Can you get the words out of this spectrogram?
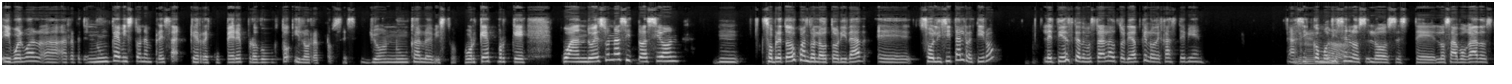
y vuelvo a, repetir, nunca he visto una empresa que recupere producto y lo reprocese. Yo nunca lo he visto. ¿Por qué? Porque cuando es una situación, mm, sobre todo cuando la autoridad eh, solicita el retiro, le tienes que demostrar a la autoridad que lo dejaste bien. Así como dicen los, los, este, los abogados,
